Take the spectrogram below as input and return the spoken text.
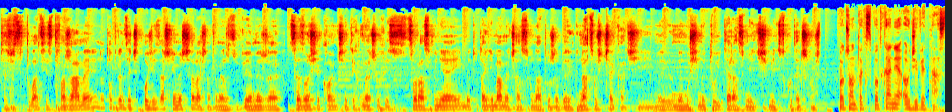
te sytuacje stwarzamy, no to prędzej czy później zaczniemy strzelać. Natomiast wiemy, że sezon się kończy, tych meczów jest coraz mniej, my tutaj nie mamy czasu na to, żeby na coś czekać i my, my musimy tu i teraz mieć, mieć skuteczność. Początek spotkania o 19.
